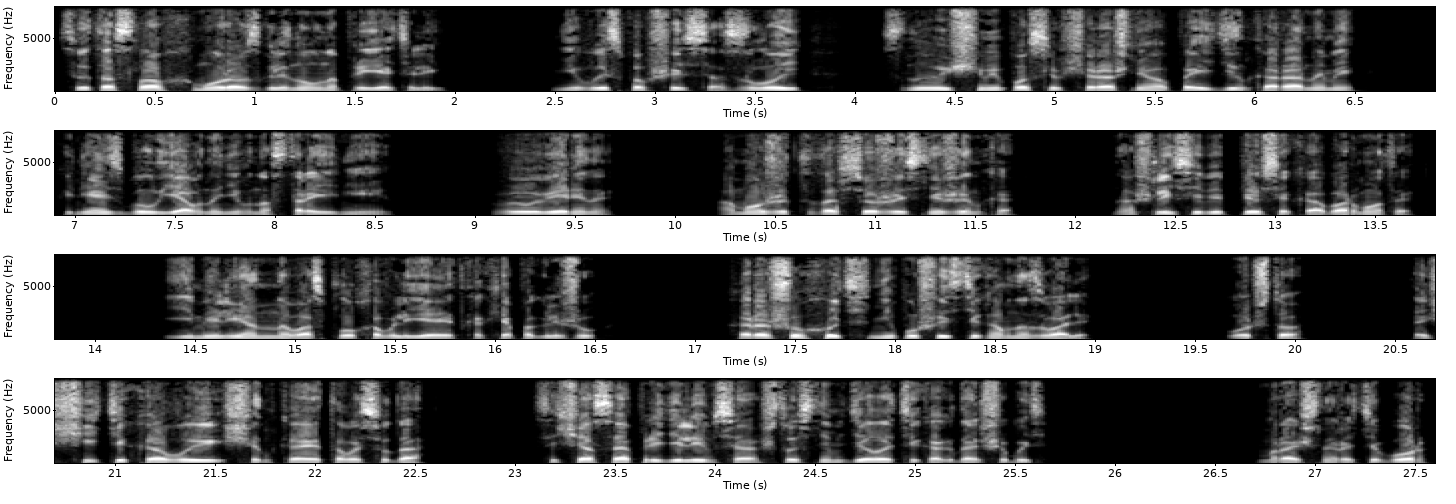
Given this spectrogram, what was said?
Святослав хмуро взглянул на приятелей. Не выспавшийся, злой, снующими после вчерашнего поединка ранами, князь был явно не в настроении. Вы уверены? А может, это все же снежинка? Нашли себе песика-обормоты. Емельян на вас плохо влияет, как я погляжу. Хорошо, хоть не пушистиком назвали. Вот что. Тащите-ка вы щенка этого сюда. Сейчас и определимся, что с ним делать и как дальше быть. Мрачный Ратибор,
